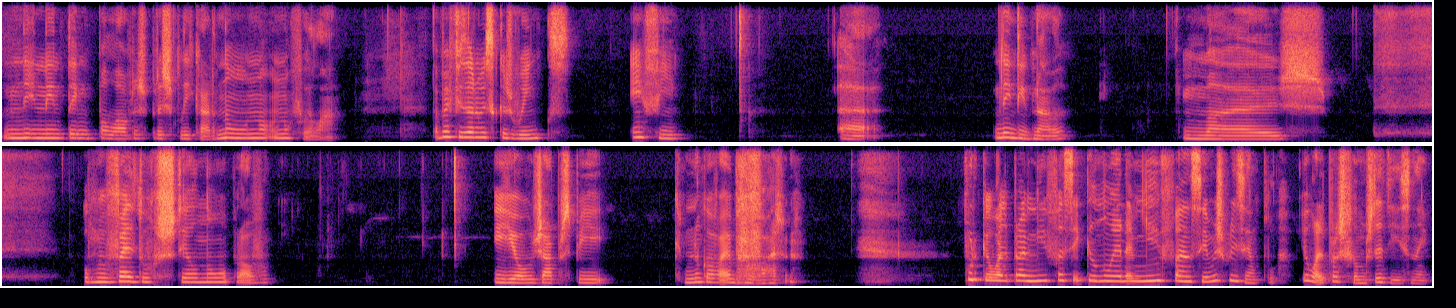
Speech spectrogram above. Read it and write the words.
Nem, nem tenho palavras para explicar. Não, não, não foi lá. Também fizeram isso com as Winx. Enfim. Uh, nem digo nada mas o meu velho do Restelo não aprova. E eu já percebi que nunca vai aprovar. Porque eu olho para a minha infância e aquilo não era a minha infância. Mas, por exemplo, eu olho para os filmes da Disney.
